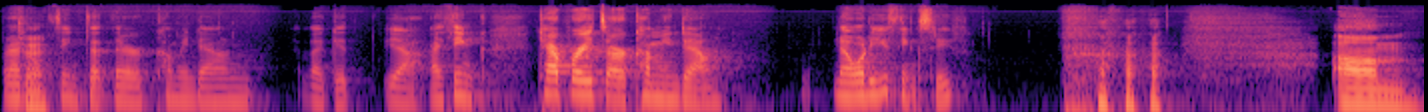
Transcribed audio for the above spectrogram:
But I Okay. don't think that they're coming down like it. Yeah, I think cap rates are coming down. Now, what do you think, Steve? Um,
